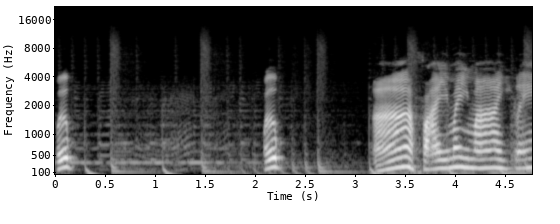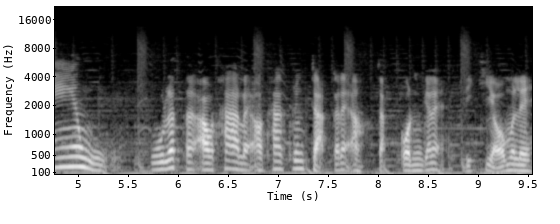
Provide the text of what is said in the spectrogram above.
ปึ๊บปึ๊บอ่าไฟไม่มาอีกแล้วกูแล้วจะเอาท่าอะไรเอาท่าเครื่องจักรก็ได้เอาจักรกลก็ได้สีเขียวมาเลย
